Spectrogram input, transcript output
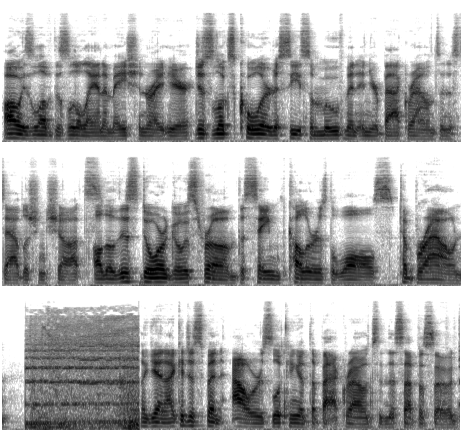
Always love this little animation right here. Just looks cooler to see some movement in your backgrounds and establishing shots. Although this door goes from the same color as the walls to brown. Again, I could just spend hours looking at the backgrounds in this episode.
